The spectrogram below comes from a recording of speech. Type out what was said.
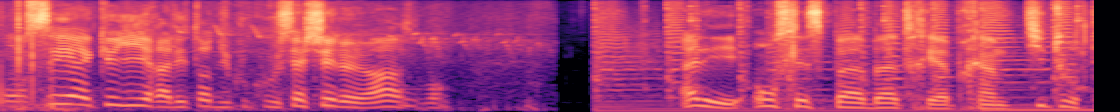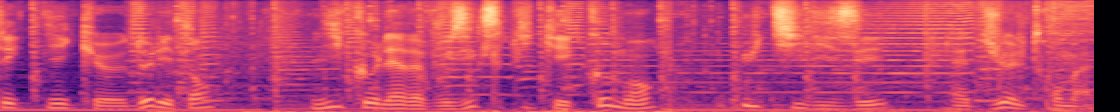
On sait accueillir à l'étang du coucou, sachez-le. Hein, bon. Allez, on se laisse pas abattre et après un petit tour technique de l'étang, Nicolas va vous expliquer comment utiliser la Dualtron-Man.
